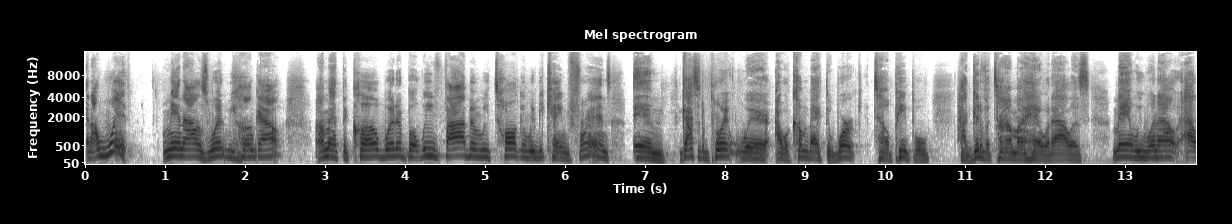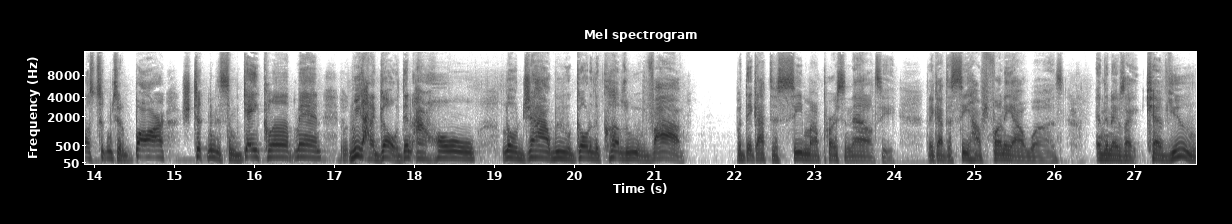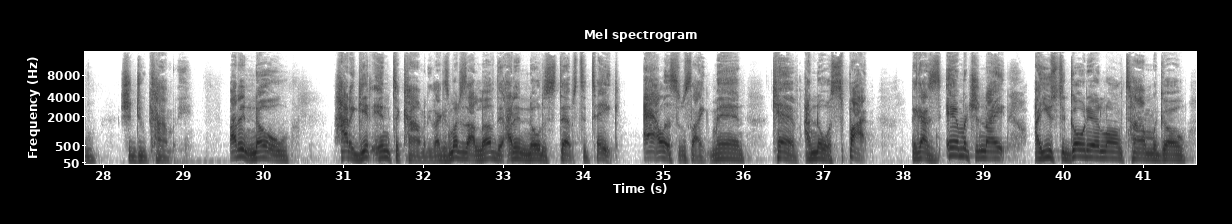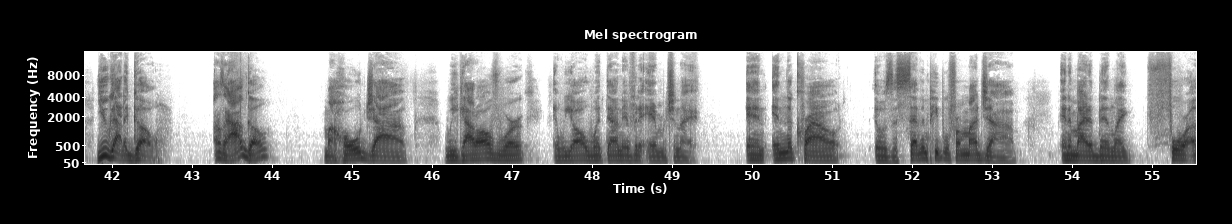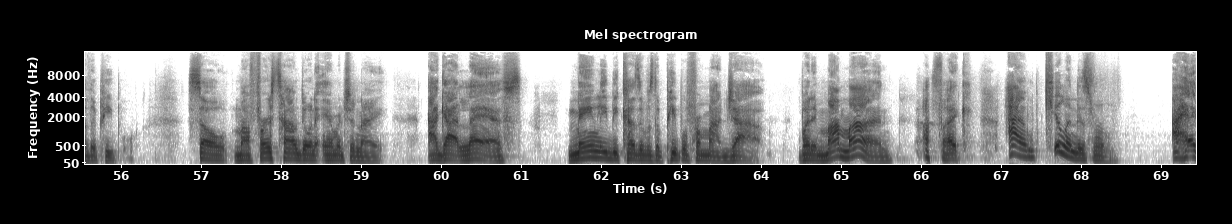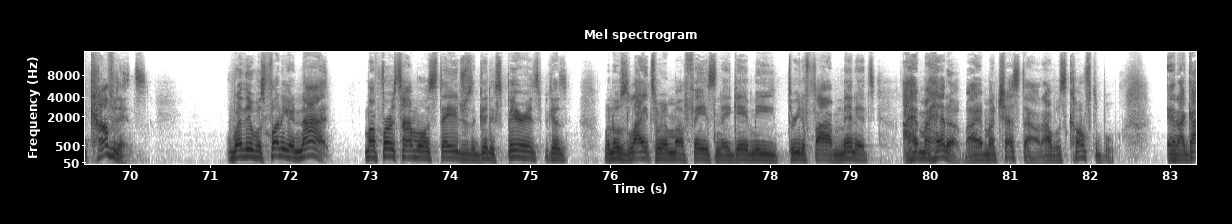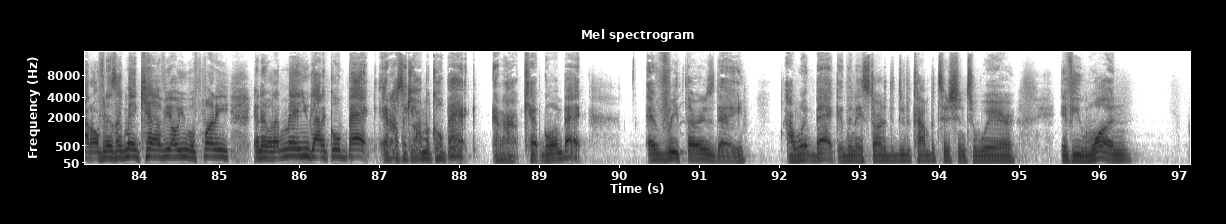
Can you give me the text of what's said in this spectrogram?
And I went. Me and Alice went, we hung out. I'm at the club with her, but we vibing, we talking, we became friends. And got to the point where I would come back to work, tell people how good of a time I had with Alice. Man, we went out. Alice took me to the bar. She took me to some gay club. Man, we gotta go. Then our whole little job, we would go to the clubs we would vibe. But they got to see my personality. They got to see how funny I was. And then they was like, Kev, you should do comedy. I didn't know how to get into comedy. Like as much as I loved it, I didn't know the steps to take. Alice was like, man, Kev, I know a spot. They got this amateur night. I used to go there a long time ago. You gotta go. I was like, I'll go. My whole job, we got off work and we all went down there for the amateur night. And in the crowd, it was the seven people from my job, and it might have been like four other people. So my first time doing the amateur night, I got laughs mainly because it was the people from my job. But in my mind, I was like, I am killing this room. I had confidence. Whether it was funny or not, my first time on stage was a good experience because when those lights were in my face and they gave me three to five minutes, I had my head up, I had my chest out, I was comfortable. And I got off and it was like, man, Kev, yo, you were funny. And they were like, man, you gotta go back. And I was like, yo, I'm gonna go back. And I kept going back. Every Thursday, I went back. And then they started to do the competition to where if you won,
